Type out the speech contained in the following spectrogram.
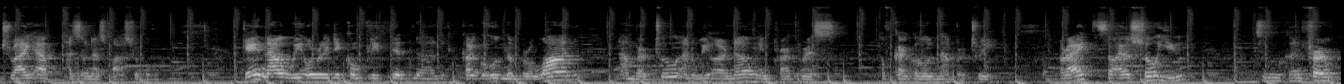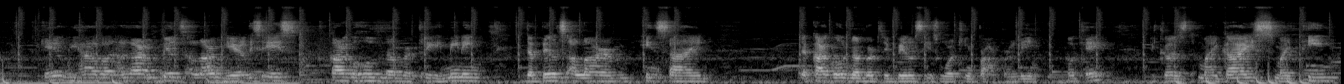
dry up as soon as possible okay now we already completed uh, cargo hold number one number two and we are now in progress of cargo hold number three. All right so i'll show you to confirm okay we have an alarm bilge alarm here. This is cargo hold number three meaning the bilge alarm inside the cargo number three bilge is working properly okay? Because my guys my team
